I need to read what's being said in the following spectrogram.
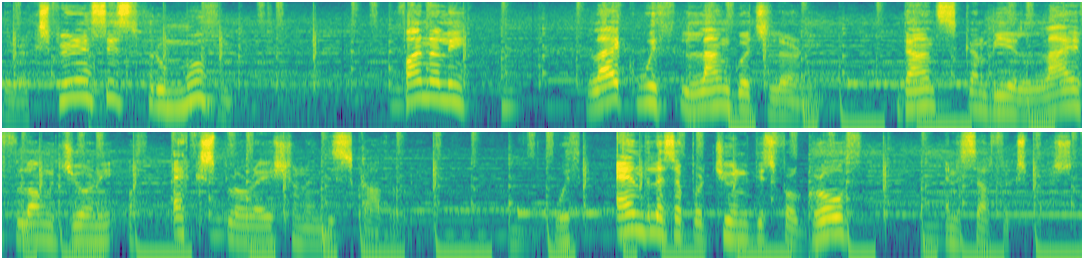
their experiences through movement. Finally, like with language learning, dance can be a lifelong journey of exploration and discovery, with endless opportunities for growth and self-expression.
